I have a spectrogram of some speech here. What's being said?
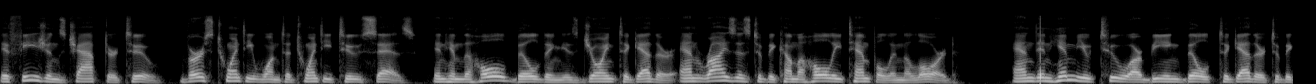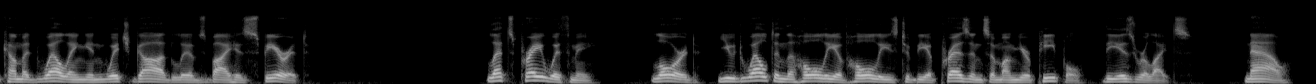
Ephesians chapter 2, verse 21 to 22 says, In him the whole building is joined together and rises to become a holy temple in the Lord. And in him you too are being built together to become a dwelling in which God lives by his Spirit. Let's pray with me. Lord, you dwelt in the Holy of Holies to be a presence among your people, the Israelites. Now,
